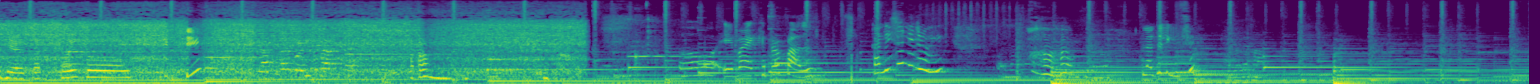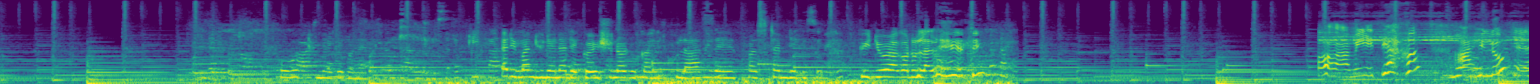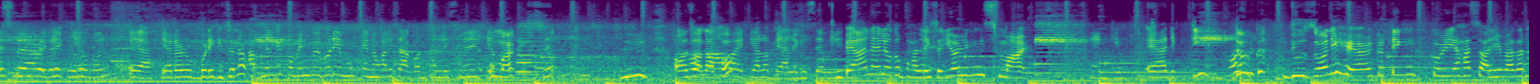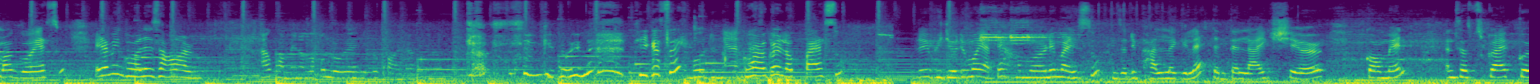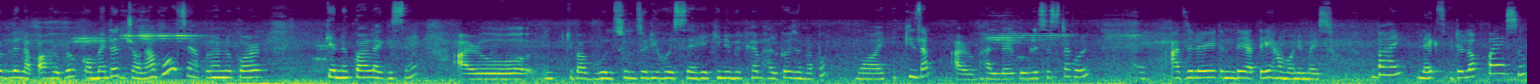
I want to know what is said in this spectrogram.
কাট হৈ গ'ল তৃপ্তি এইবাৰ এখেতৰ পাল কান্দিছে কি তুমি লাজে লাগিছে বহুত ধুনীয়াকৈ বনাইছে ইয়াত ইমান ধুনীয়া ধুনীয়া ডেক'ৰেশ্যনৰ দোকান খোলা আছে ফাৰ্ষ্ট টাইম দেখিছোঁ ভিডিঅ'ৰ আগত ওলালে সিহঁতি আমি এতিয়া আহিলোঁ। এয়া সিহঁতৰ ৰূপবোৰ দেখিছোঁ ন? আপোনালোকে কমেণ্ট কৰিব দেই মোক কেনেকুৱা লাগিছে আগত ভাল লাগিছিলে নে এতিয়া অঁ জনাব। এতিয়া অলপ বেয়া লাগিছে বুলি। বেয়া নাই লগত ভাল লাগিছে। You are looking smart thank you এয়া দীপ্তি দু- দুজনী হেয়াৰ কাটিং কৰি অহা ছোৱালীৰ মাজত মই গৈ আছোঁ। এতিয়া আমি ঘৰলৈ যাওঁ আৰু। আৰু কমেণ্ট অলপো লৈ আহিলোঁ কি কৰিলে? ঠিক আছে। বহুত ধুনীয়া। ঘৰ গৈ লগ পাই আছোঁ। এই ভিডিঅ'টো মই ইয়াতে সামৰণি মাৰিছোঁ। যদি ভাল লাগিলে তেন্তে like share comment and subscribe কৰিবলৈ নাপাহৰিব। কমেণ্টত জনাব যে আপোনালোকৰ কেনেকুৱা লাগিছে আৰু কিবা ভুল চুল যদি হৈছে সেইখিনিৰ বিষয়ে ভালকৈ জনাব। মই শিকি যাম আৰু ভালদৰে কৰিবলৈ চেষ্টা কৰিম। আজিলৈ তেন্তে ইয়াতেই সামৰণি মাৰিছোঁ। বাই নেক্সট ভিডিঅ' লগ পাই আছোঁ।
